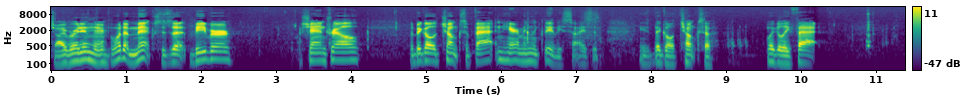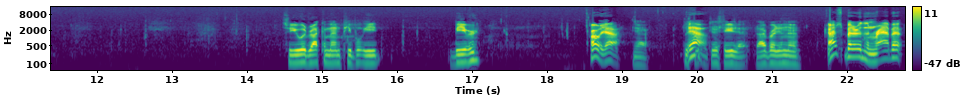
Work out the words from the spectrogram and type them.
Jive right in there. What a mix. Is it beaver, chanterelle, the big old chunks of fat in here? I mean, look at these sizes. These big old chunks of wiggly fat. So you would recommend people eat beaver? Oh yeah, Yeah. Just Yeah. just eat it. Dive right in there. that's better than rabbit.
